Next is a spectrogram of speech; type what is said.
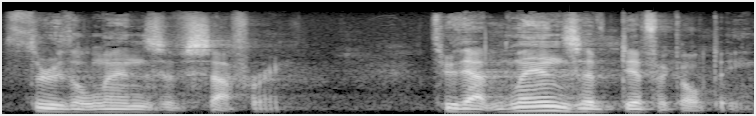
through the lens of suffering, through that lens of difficulty.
